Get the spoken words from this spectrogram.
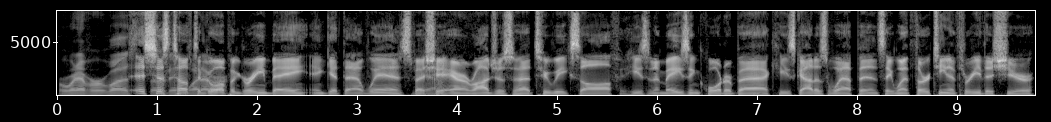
or whatever it was, It's just tough to go up in Green Bay and get that win, especially Yeah. Aaron Rodgers, who had two weeks off. He's an amazing quarterback. He's got his weapons. They went 13 and three this year.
